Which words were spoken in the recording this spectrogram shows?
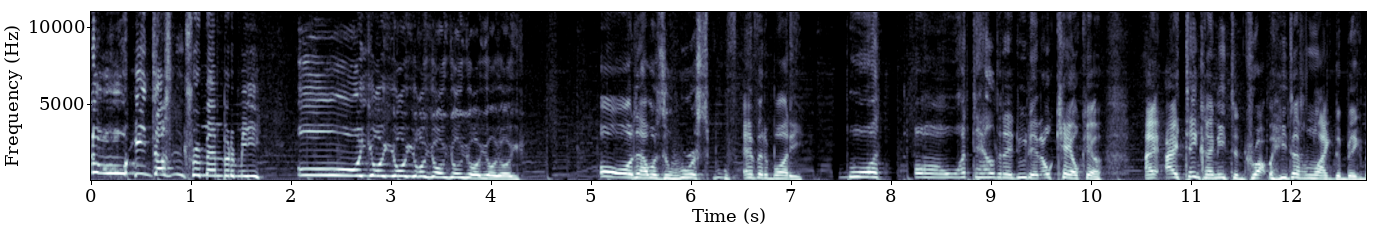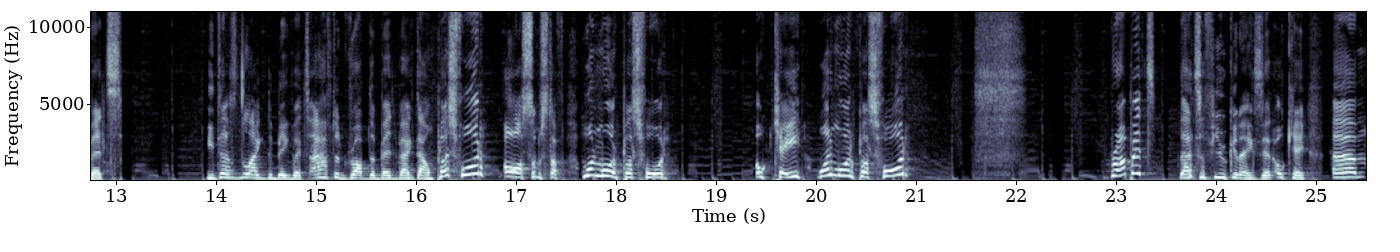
No, he doesn't remember me. Oh, yo, yo, yo, yo, yo, yo, yo, yo. Oh, that was the worst move ever, buddy. What? Oh, what the hell did I do there? Okay, okay. I, I think I need to drop. He doesn't like the big bets. He doesn't like the big bets. I have to drop the bet back down. Plus four? Awesome stuff. One more plus four. Okay, one more plus four. Drop it. That's a few connects there. Okay, um,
